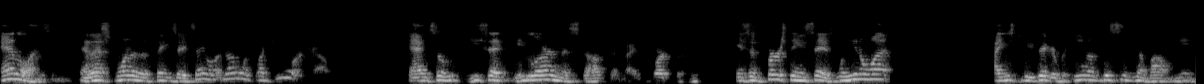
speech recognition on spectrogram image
analyzing it. And that's one of the things they'd say, well, it doesn't look like you work out. And so he said, he learned this stuff and I worked with him. He said, first thing he says, well, you know what? I used to be bigger, but you know, this isn't about me.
